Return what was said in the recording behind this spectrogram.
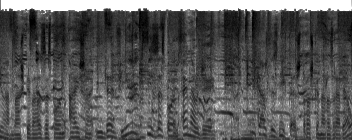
Joanna śpiewała z zespołem Aisha i Delphi i z zespołem Energy. I każdy z nich też troszkę narozrabiał.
